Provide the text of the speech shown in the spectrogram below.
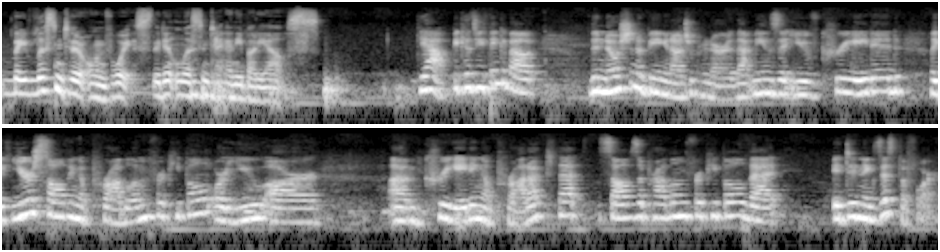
they listened to their own voice. They didn't listen mm-hmm. to anybody else. Yeah, because you think about the notion of being an entrepreneur that means that you've created like you're solving a problem for people or you are um, creating a product that solves a problem for people that it didn't exist before.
